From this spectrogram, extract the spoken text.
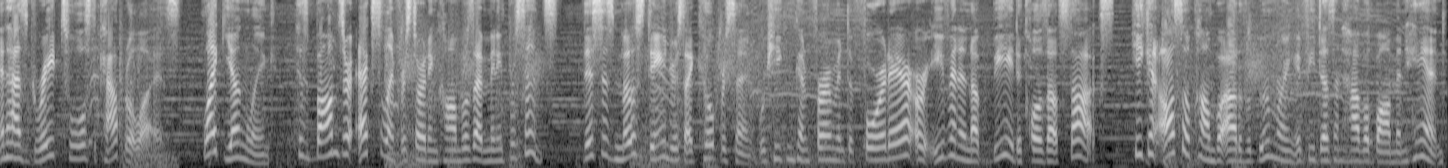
and has great tools to capitalize. Like Young Link, his bombs are excellent for starting combos at many percents. This is most dangerous at kill percent, where he can confirm into forward air or even an up B to close out stocks. He can also combo out of a boomerang if he doesn't have a bomb in hand,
